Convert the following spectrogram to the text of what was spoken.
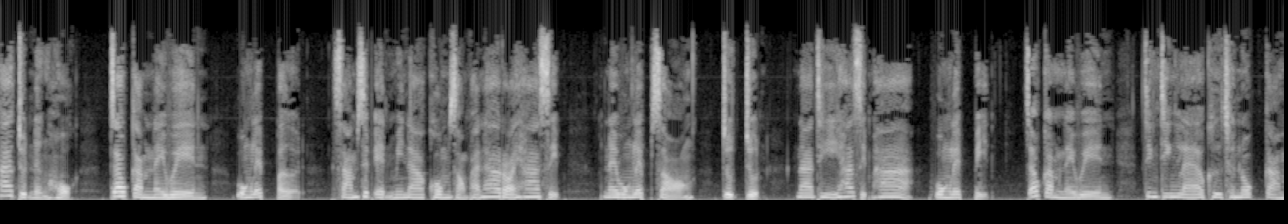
5.16 เจ้ากรรมในเวร วงเล็บเปิด 31 มีนาคม 2550 ในวงเล็บสองจุดจุดนาที 55 วงเล็บปิด เจ้ากรรมในเวร จริง ๆ แล้วคือชนกกรรม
